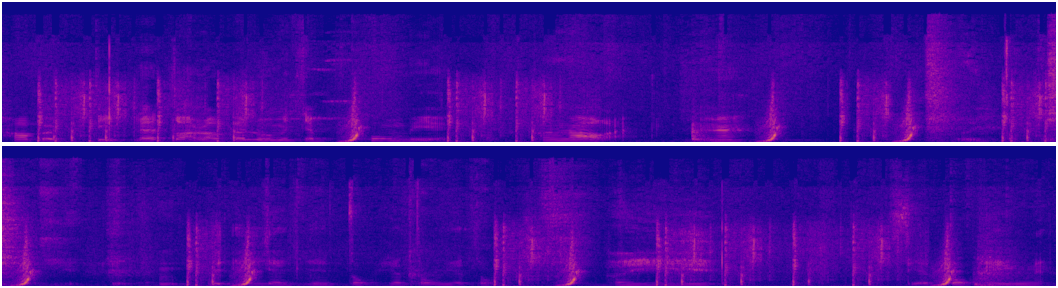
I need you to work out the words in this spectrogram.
ชอบแบบติด แล้วตอนเรากระโดดมันจะพุ่งไปข้างนอกอะนะอย่าอย่าตกอย่าตกอย่าตกเฮ้ยเสียวตกเองเนี่ย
